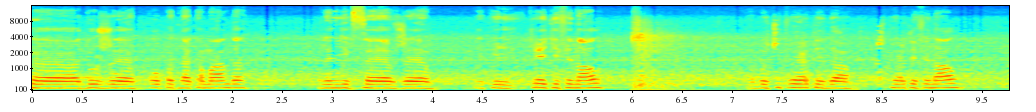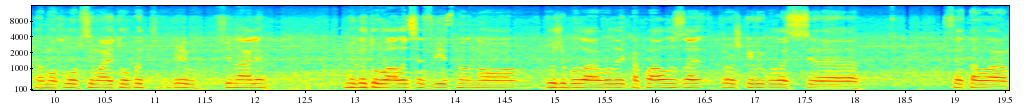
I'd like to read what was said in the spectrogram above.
е, дуже опитна команда. Для них це вже який третій фінал або четвертий, да, четвертий фінал. Тому хлопці мають опит гри в фіналі. Ми готувалися, звісно, але дуже була велика пауза, трошки вибилась е, з цього,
